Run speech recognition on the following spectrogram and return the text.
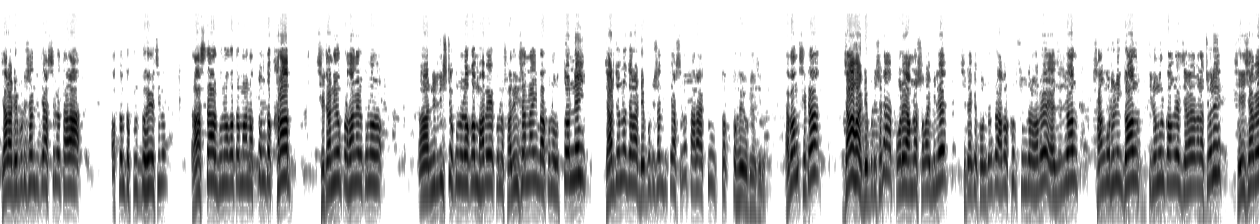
যারা ডেপুটেশন দিতে আসছিল, তারা অত্যন্ত ক্রুদ্ধ হয়েছিল। রাস্তার গুণগত মান অত্যন্ত খারাপ, সেটা নিয়েও প্রধানের কোনো নির্দিষ্ট কোনো রকমভাবে কোনো সলিউশন নাই বা কোনো উত্তর নেই। যার জন্য যারা ডেপুটেশন দিতে আসছিল, তারা একটু উত্তক্ত হয়ে উঠেছিল। এবং সেটা যা হয়, ডেপুটেশনে, পরে আমরা সবাই মিলে সেটাকে কন্ট্রোল করে, আবার খুব সুন্দরভাবে অ্যাজ ইউজুয়াল সাংগঠনিক দল, তৃণমূল কংগ্রেস যেভাবে আমরা চলি, সেই হিসাবে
